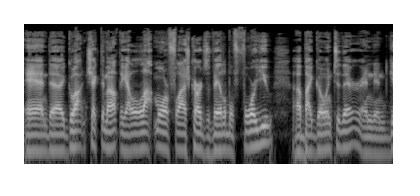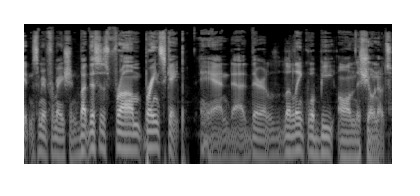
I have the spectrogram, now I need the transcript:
and uh, go out and check them out. They got a lot more flashcards available for you uh, by going to there and, and getting some information. But this is from Brainscape, and uh, their the link will be on the show notes.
